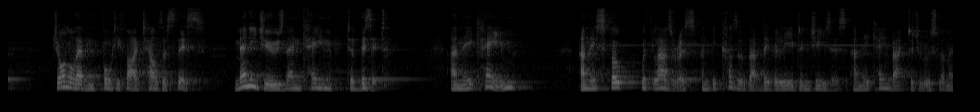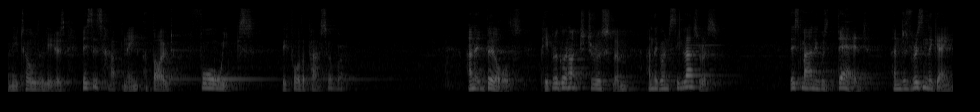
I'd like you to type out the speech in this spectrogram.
John 11 45 tells us this. Many Jews then came to visit, and they came and they spoke with Lazarus, and because of that, they believed in Jesus, and they came back to Jerusalem and they told the leaders, This is happening about four weeks before the Passover. And it builds. People are going out to Jerusalem and they're going to see Lazarus. This man who was dead and has risen again.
